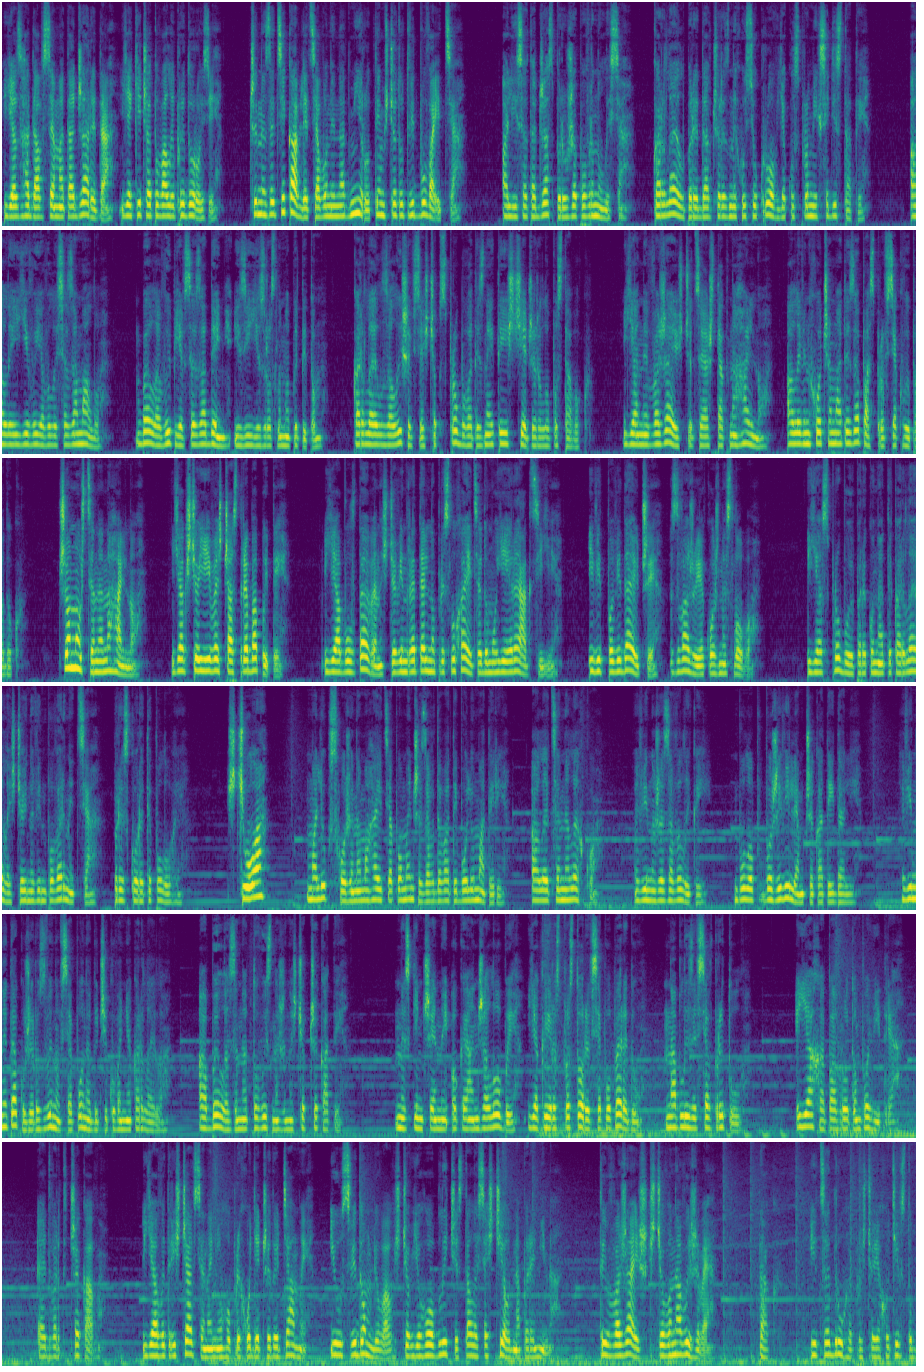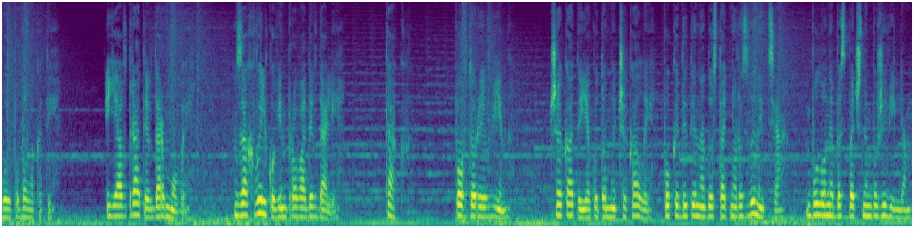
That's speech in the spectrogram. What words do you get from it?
Я згадав Сема та Джареда, які чатували при дорозі. Чи не зацікавляться вони надміру тим, що тут відбувається? Аліса та Джаспер уже повернулися. Карлайл передав через них усю кров, яку спромігся дістати. Але її виявилося замало. Белла вип'є все за день із її зрослим апетитом. Карлайл залишився, щоб спробувати знайти іще джерело поставок. Я не вважаю, що це аж так нагально, але він хоче мати запас про всяк випадок. Чому ж це не нагально, якщо їй весь час треба пити? Я був певен, що він ретельно прислухається до моєї реакції і, відповідаючи, зважує кожне слово. Я спробую переконати Карлайла, щойно він повернеться, прискорити пологи. Що? Малюк, схоже, намагається поменше завдавати болю матері, але це нелегко. Він уже завеликий. Було б божевіллям чекати й далі. Він і так уже розвинувся понад очікування Карлайла, а Белла занадто виснажена, щоб чекати. Нескінчений океан жалоби, який розпросторився попереду, наблизився впритул. Я хапав ротом повітря. Едвард чекав. Я витріщався на нього, приходячи до тями, і усвідомлював, що в його обличчі сталася ще одна переміна. Ти вважаєш, що вона виживе? Так, і це друге, про що я хотів з тобою побалакати. Я втратив дар мови. За хвильку він провадив далі. Так, повторив він. Чекати, як ото ми чекали, поки дитина достатньо розвинеться, було небезпечним божевіллям.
